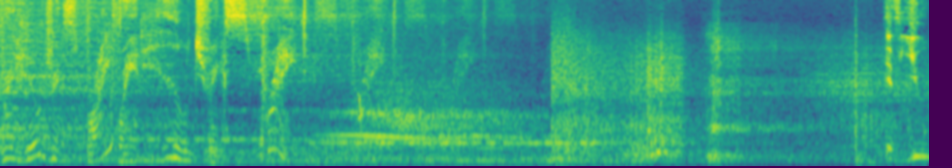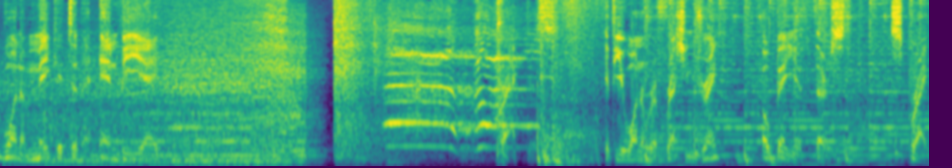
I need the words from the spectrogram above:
Grant Hill drinks Sprite? Grant Hill drinks Sprite. If you want to make it to the NBA, practice. If you want a refreshing drink, obey your thirst. Sprite.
